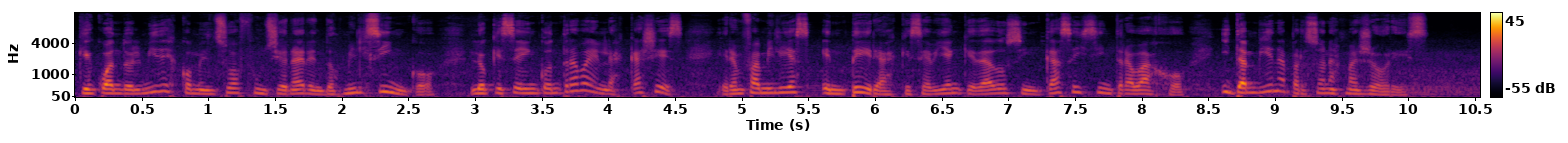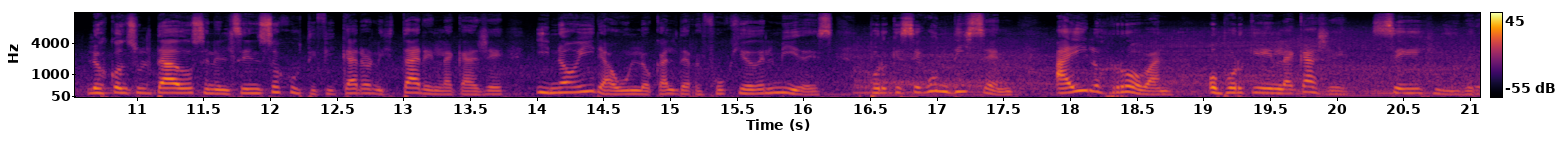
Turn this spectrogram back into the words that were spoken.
que cuando el MIDES comenzó a funcionar en 2005, lo que se encontraba en las calles eran familias enteras que se habían quedado sin casa y sin trabajo, y también a personas mayores. Los consultados en el censo justificaron estar en la calle y no ir a un local de refugio del Mides, porque según dicen, ahí los roban o porque en la calle se es libre.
